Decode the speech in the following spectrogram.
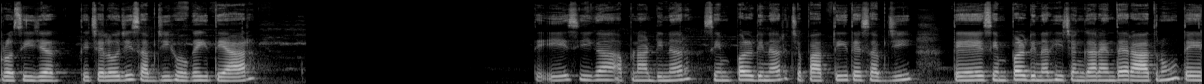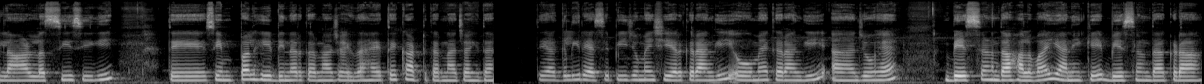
ਪ੍ਰੋਸੀਜਰ ਤੇ ਚਲੋ ਜੀ, ਸਬਜ਼ੀ ਹੋ ਗਈ ਤਿਆਰ। ਤੇ ਇਹ ਸੀਗਾ ਆਪਣਾ ਡਿਨਰ ਸਿੰਪਲ ਡਿਨਰ ਚਪਾਤੀ ਤੇ ਸਬਜ਼ੀ। ਤੇ ਸਿੰਪਲ ਡਿਨਰ ਹੀ ਚੰਗਾ ਰਹਿੰਦਾ ਰਾਤ ਨੂੰ। ਤੇ ਨਾਲ ਲੱਸੀ ਸੀਗੀ। ਤੇ ਸਿੰਪਲ ਹੀ ਡਿਨਰ ਕਰਨਾ ਚਾਹੀਦਾ ਹੈ ਤੇ ਘੱਟ ਕਰਨਾ ਚਾਹੀਦਾ ਤੇ ਅਗਲੀ ਰੈਸਿਪੀ ਜੋ ਮੈਂ ਸ਼ੇਅਰ ਕਰਾਂਗੀ, ਉਹ ਮੈਂ ਕਰਾਂਗੀ ਜੋ ਹੈ ਬੇਸਣ ਦਾ ਹਲਵਾ, ਯਾਨੀ ਕਿ ਬੇਸਣ ਦਾ ਕੜਾ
